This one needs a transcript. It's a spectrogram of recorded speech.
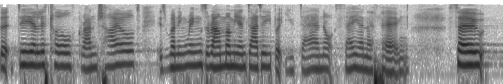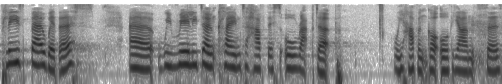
that dear little grandchild is running rings around mummy and daddy, but you dare not say anything. So please bear with us. Uh, we really don't claim to have this all wrapped up. We haven't got all the answers.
